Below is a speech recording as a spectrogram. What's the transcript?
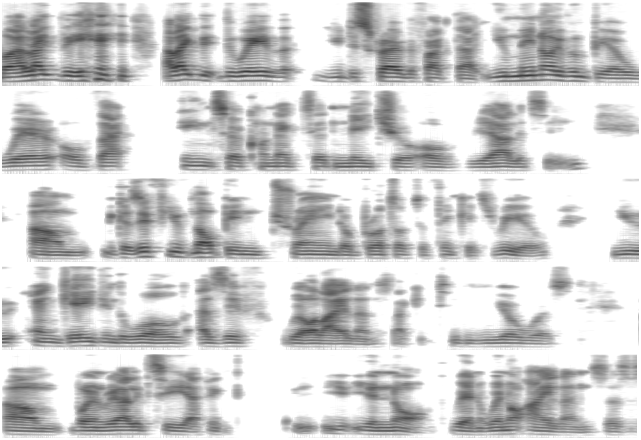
But I like the I like the, the way that you describe the fact that you may not even be aware of that interconnected nature of reality. Um, because if you've not been trained or brought up to think it's real, you engage in the world as if we're all islands, like in your words. Um, but in reality, I think you, are not. We're, we're not islands. There's,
